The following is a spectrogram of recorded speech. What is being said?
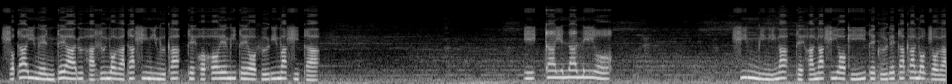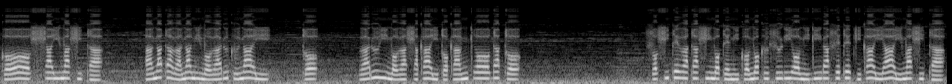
初対面であるはずの私に向かって微笑み手を振りました。一体何を？親身になって話を聞いてくれた彼女はこうおっしゃいました。あなたは何も悪くない、と。悪いのは社会と環境だと。そして私の手にこの薬を握らせて誓い合いました。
